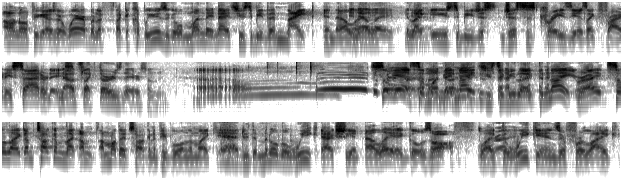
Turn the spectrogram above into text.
I don't know if you guys are aware, but if, like a couple years ago, Monday nights used to be the night in LA. In LA, like yeah. it used to be just just as crazy as like Friday, Saturdays. Now it's like Thursday or something. Uh, so yeah, so Monday nights used to be like the night, right? So like I'm talking like I'm, I'm out there talking to people and I'm like, yeah, dude, the middle of the week actually in LA it goes off. Like the weekends are for like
